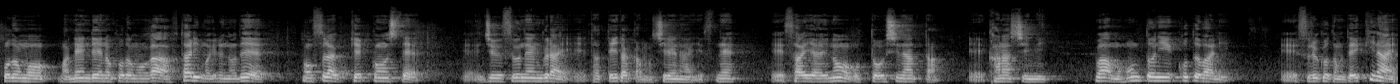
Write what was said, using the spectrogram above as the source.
子供まあ年齢の子供が2人もいるのでおそらく結婚して十数年ぐらい経っていたかもしれないですね。最愛の夫を失った悲しみはもう本当に言葉にすることのできない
